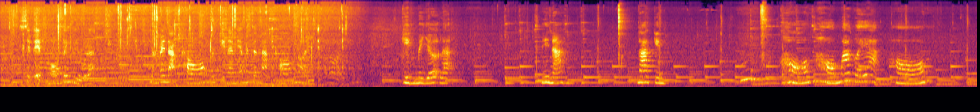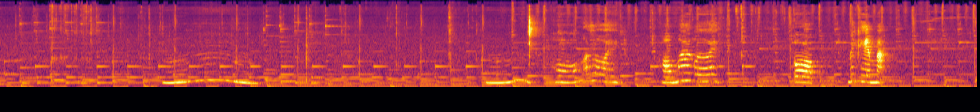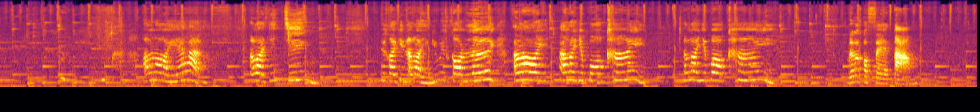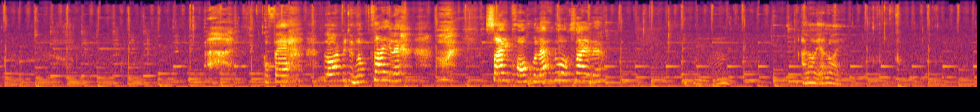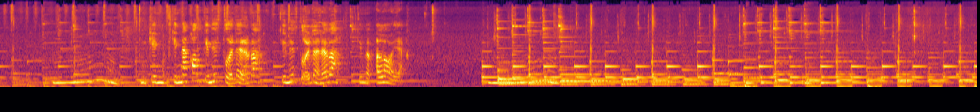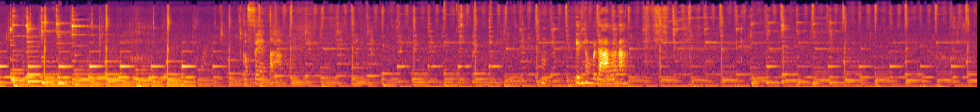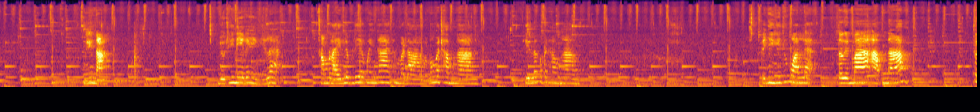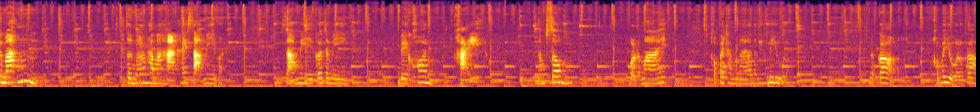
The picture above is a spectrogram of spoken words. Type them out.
11โมงก็หิวแล้วมันไม่หนักท้องมันกินอันนี้มันจะหนักท้องหน่อย กินไปเยอะละ นี่นะ น่ากิน หอมหอมมากเลยอะหอม หอมมากเลย กรอบไม่เค็มอะ อร่อยอะ อร่อยจริงๆ ไม่เคยกินอร่อยอย่างนี้มาก่อนเลย อร่อย อร่อยอย่าบอกใคร อร่อยอย่าบอกใคร แล้วก็กาแฟตาม กาแฟร้อนไปถึงลำไส้เลยโอ้ยไส้พองหมดแล้วลวกไส้เลย ร่อย อร่อยอืมกินกินหน้ากล้องกินให้สวยหน่อยได้ปะกินให้สวยหน่อยได้ปะกินแบบอร่อยอะกาแฟตามกินธรรมดาแล้วนะ นี่นะ อยู่ที่นี่ก็อย่างนี้แหละทำอะไรเรียบๆง่ายๆธรรมดาเราต้องไปทำงานกินแล้วก็ไปทำงาน เป็นอย่างนี้ทุกวันแหละ ตื่นมาอาบน้ำตื่นมาอืมตื่นมาต้องทำอาหารให้สามีก่อน สามีก็จะมีเบคอน ไข่ น้ำส้ม ผลไม้ เขาไปทำงานแล้วตอนนี้เขาไม่อยู่หรอกแล้วก็เขาไม่อยู่แล้วก็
